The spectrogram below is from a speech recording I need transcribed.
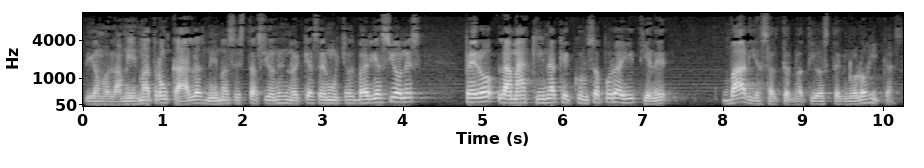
digamos, la misma troncal, las mismas estaciones, no hay que hacer muchas variaciones, pero la máquina que cruza por ahí tiene varias alternativas tecnológicas.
